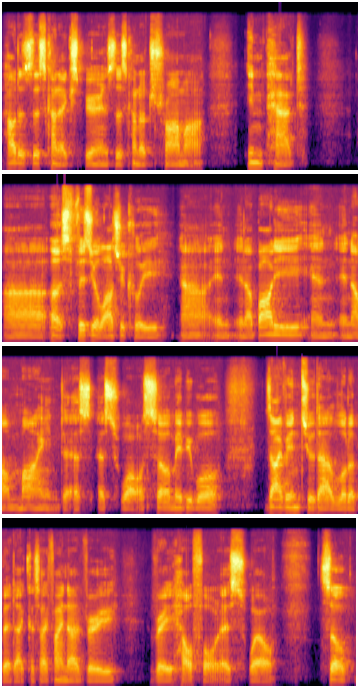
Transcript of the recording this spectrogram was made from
how does this kind of experience this kind of trauma impact uh, us physiologically uh, in in our body and in our mind as as well. So maybe we'll dive into that a little bit because I find that very very helpful as well. So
